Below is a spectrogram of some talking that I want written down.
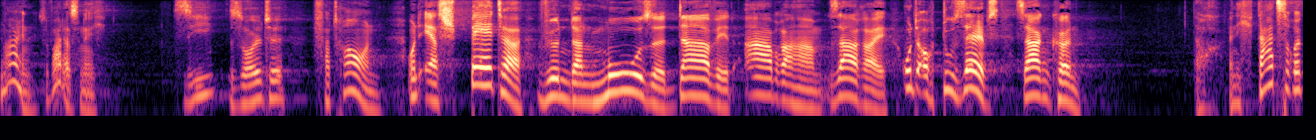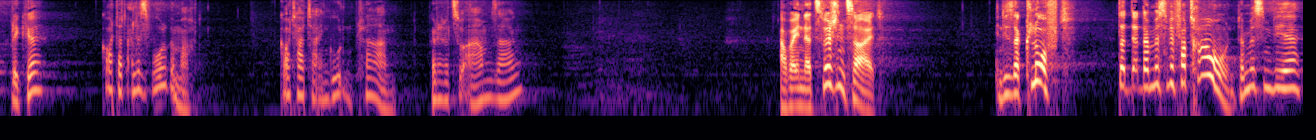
Nein, so war das nicht. Sie sollte vertrauen. Und erst später würden dann Mose, David, Abraham, Sarai und auch du selbst sagen können, doch, wenn ich da zurückblicke, Gott hat alles wohl gemacht. Gott hatte einen guten Plan. Könnt ihr dazu Arm sagen? Aber in der Zwischenzeit, in dieser Kluft, da, da, da müssen wir vertrauen. Da müssen wir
